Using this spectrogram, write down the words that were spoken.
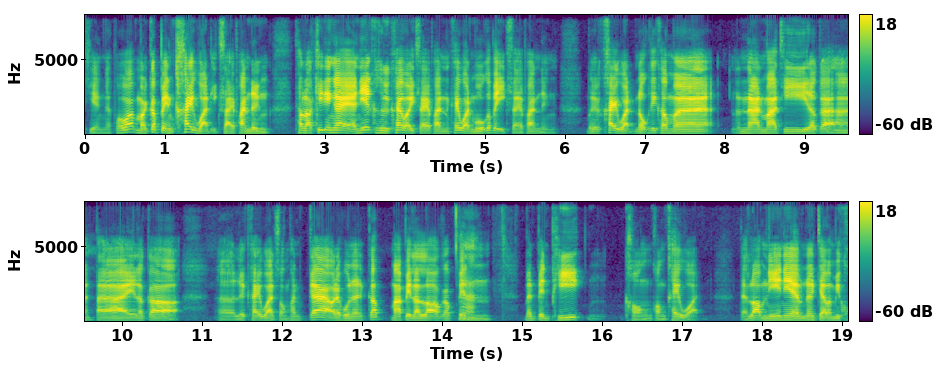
เคียงกันเพราะว่ามันก็เป็นไข้หวัดอีกสายพันธุ์หนึ่งถ้าเราคิดง่ายๆอันนี้คือไข้หวัดอีกสายพันธุ์ไข้หวัดหมูก็เป็นอีกสายพันธุ์หนึ่งเหมือนกับไข้หวัดนกที่เข้ามานานมาทีแล้วก็อ่าตายแล้วก็เอ่อเลยไข้หวัด 2009อะไรพวกนั้นก็มาเป็นระลอกก็เป็นค่ะมันเป็นพีคของของไข้หวัด แต่รอบนี้เนี่ยเนื่องจากมันมีโค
